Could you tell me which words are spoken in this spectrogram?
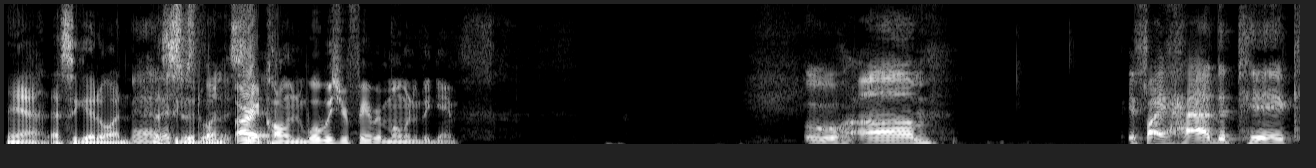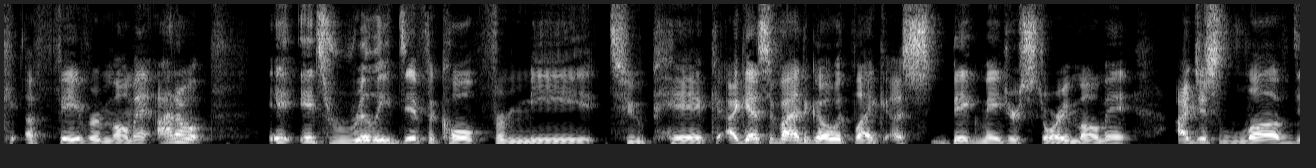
Yeah, that's a good one. Man, that's a good one. All right, Colin, what was your favorite moment of the game? Oh, um, if I had to pick a favorite moment, I don't. It, it's really difficult for me to pick. I guess if I had to go with like a big major story moment, I just loved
